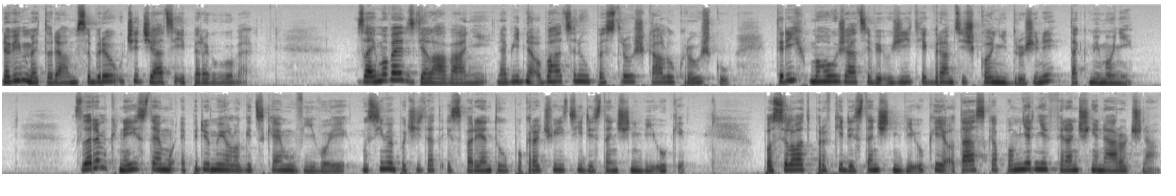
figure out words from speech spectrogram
Novým metodám se budou učit žáci i pedagogové. Zajímavé vzdělávání nabídne obohacenou pestrou škálu kroužků, kterých mohou žáci využít jak v rámci školní družiny, tak mimo ní. Vzhledem k nejistému epidemiologickému vývoji musíme počítat i s variantou pokračující distanční výuky. Posilovat prvky distanční výuky je otázka poměrně finančně náročná.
